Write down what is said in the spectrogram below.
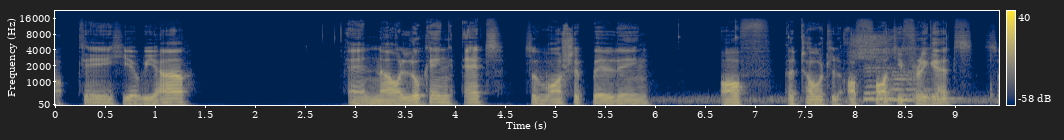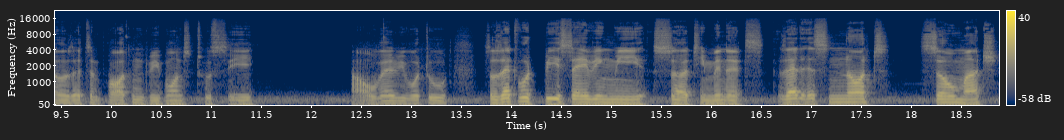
Okay, here we are and now looking at the warship building of a total of 40 frigates. So that's important. We want to see how well we would do. So that would be saving me 30 minutes. That is not so much.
